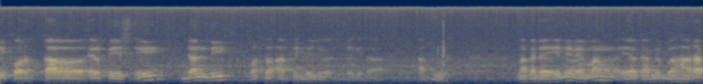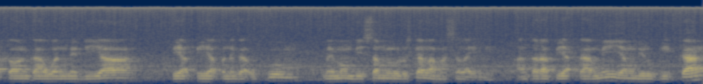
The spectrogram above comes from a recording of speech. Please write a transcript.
di portal LPSE dan di portal Apindo juga sudah kita upload maka dari ini memang ya kami berharap kawan-kawan media pihak-pihak penegak hukum memang bisa meluruskanlah masalah ini antara pihak kami yang dirugikan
